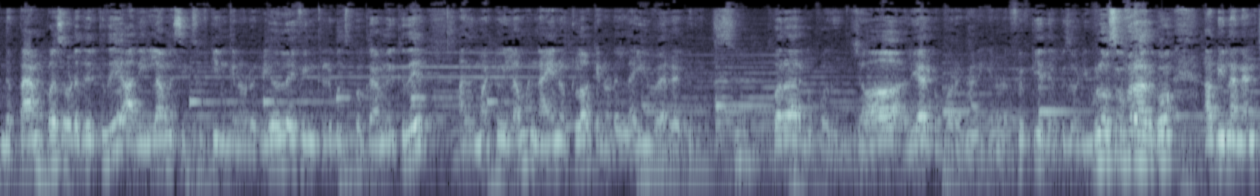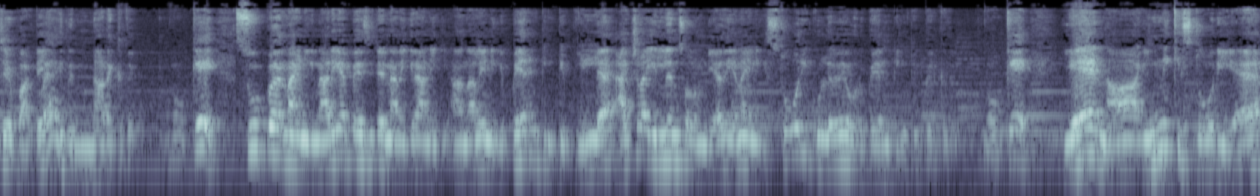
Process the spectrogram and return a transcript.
இந்த பேம்பர்ஸோடது இருக்குது. அது இல்லாம சிக்ஸ் பிப்டீனுக்கு என்னோட ரியல் லைஃப் இன்கிரெடிபிள்ஸ் ப்ரோக்ராம் இருக்குது. அது மட்டும் இல்லாம நைன் ஓ கிளாக் என்னோட லைவ் வேற இருக்குது சூப்பரா இருக்க போகுது. ஜாலியா இருக்க போறேன் நான். என்னோட 50th எபிசோட் இவ்வளவு சூப்பரா இருக்கும் அப்படின்னு நான் நினைச்சே பார்க்கல. இது நடக்குது. ஓகே சூப்பர் நான் இன்னைக்கு நிறைய பேசிட்டே நினைக்கிறேன். அன்னைக்கு அதனால இன்னைக்கு பேரண்டிங் டிப் இல்ல. ஆக்சுவலா இல்லைன்னு சொல்ல முடியாது. ஏன்னா இன்னைக்கு ஸ்டோரிக்குள்ளவே ஒரு பேரண்டிங் டிப் இருக்குது. ஓகே ஏன்னா இன்னைக்கு ஸ்டோரிய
